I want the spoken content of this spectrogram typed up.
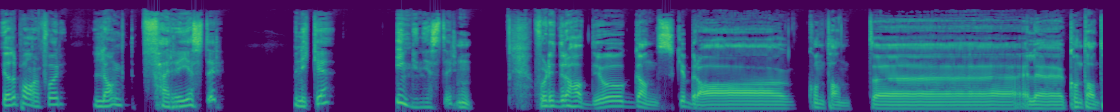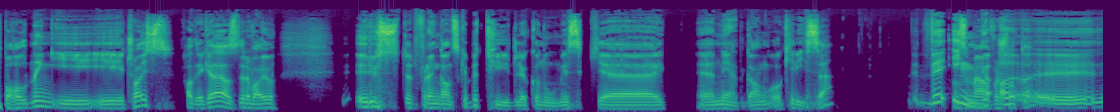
Vi hadde planlagt for langt færre gjester, men ikke ingen gjester. Mm. Fordi dere hadde jo ganske bra kontant eh, Eller kontantbeholdning i, i Choice, hadde dere ikke det? Altså, dere var jo rustet for en ganske betydelig økonomisk eh, nedgang og krise. Ved sånn jeg, eh,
